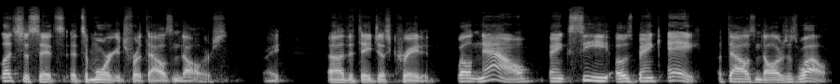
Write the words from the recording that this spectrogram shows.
let's just say it's it's a mortgage for a thousand dollars, right? Uh, that they just created. Well, now bank C owes bank A a thousand dollars as well.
